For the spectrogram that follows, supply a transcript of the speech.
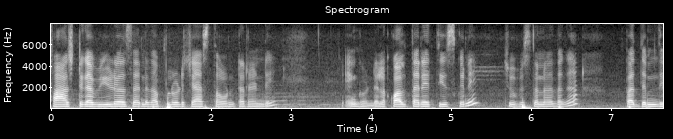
ఫాస్ట్గా వీడియోస్ అనేది అప్లోడ్ చేస్తూ ఉంటానండి. ఇంకోండి ఇలా కొలత అనేది తీసుకుని చూపిస్తున్న విధంగా పద్దెనిమిది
